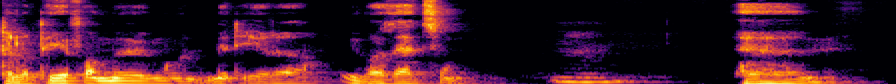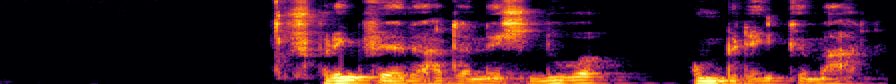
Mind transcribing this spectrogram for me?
Galoppiervermögen und mit ihrer Übersetzung. Mhm. Ähm, Springpferde hat er nicht nur unbedingt gemacht,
